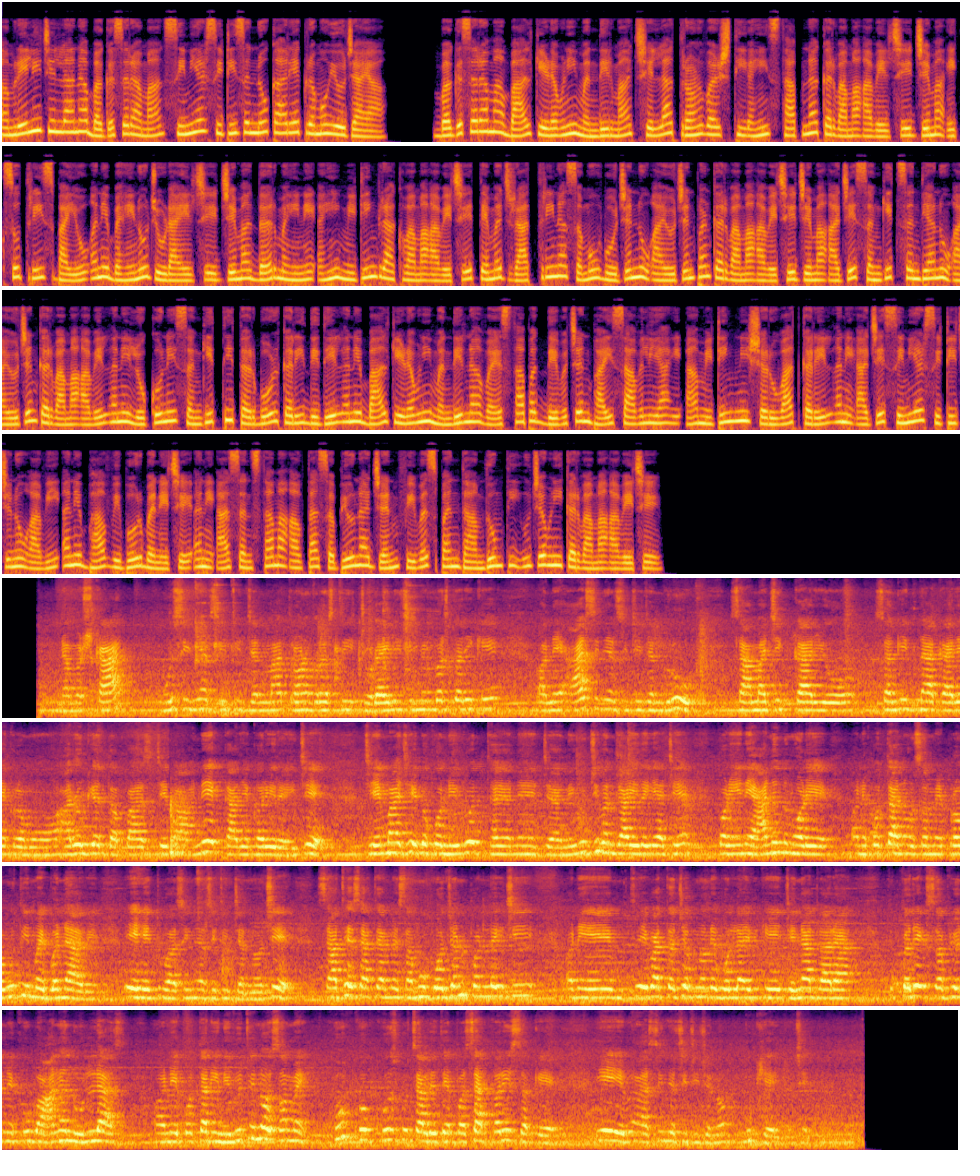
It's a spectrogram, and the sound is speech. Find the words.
અમરેલી જિલ્લાના બગસરામાં સિનિયર સિટીઝનનો કાર્યક્રમો યોજાયા. બગસરામાં બાલ કેળવણી મંદિરમાં છેલ્લા ત્રણ વર્ષથી અહીં સ્થાપના કરવામાં આવેલ છે, જેમાં એકસો ત્રીસ ભાઈઓ અને બહેનો જોડાયેલ છે, જેમાં દર મહિને અહીં મીટિંગ રાખવામાં આવે છે, તેમજ રાત્રિના સમૂહ ભોજનનું આયોજન પણ કરવામાં આવે છે, જેમાં આજે સંગીત સંધ્યાનું આયોજન કરવામાં આવેલ અને લોકોને સંગીતથી તરબોળ કરી દીધેલ અને બાલ કેળવણી મંદિરના વ્યવસ્થાપક દેવચંદભાઈ સાવલિયાએ આ મીટિંગની શરૂઆત કરેલ અને આજે સિનિયર સિટીઝનો આવી અને ભાવ વિભોર બને છે અને આ સંસ્થામાં આવતા સભ્યોના જન્મ ફિવસ પણ ધામધૂમથી ઉજવણી કરવામાં આવે છે. નમસ્કાર. હું સિનિયર સિટીઝનમાં ત્રણ વર્ષથી જોડાયેલી છું મેમ્બર્સ તરીકે અને આ સિનિયર સિટીઝન ગ્રુપ સામાજિક કાર્યો, સંગીતના કાર્યક્રમો, આરોગ્ય તપાસ જેવા અનેક કાર્ય કરી રહી છે. જેમાં જે લોકો નિવૃત્ત થઈ અને નિવૃત્ત જીવન ગાળી રહ્યા છે, પણ એને આનંદ મળે અને પોતાનો સમય પ્રવૃત્તિમય બનાવે એ હેતુ આ સિનિયર સિટીઝનનો છે. સાથે સાથે અમે સમૂહ ભોજન પણ લઈ છીએ અને એવા તજજ્ઞોને બોલાવી કે જેના દ્વારા દરેક સભ્યોને ખૂબ આનંદ, ઉલ્લાસ અને પોતાની નિવૃત્તિનો સમય ખૂબ ખૂબ ખુશખુશાલ રીતે પસાર કરી શકે એ આ સિનિયર સિટીઝનનો મુખ્ય હેતુ છે.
